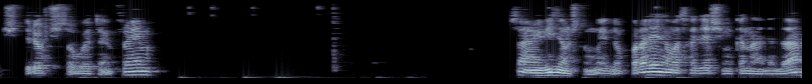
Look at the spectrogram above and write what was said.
четырехчасовой таймфрейм. С вами видим, что мы идем в параллельно восходящем канале, да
